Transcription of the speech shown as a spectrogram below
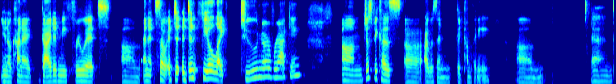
you know, kind of guided me through it. Um, and it so it, it didn't feel like too nerve wracking um, just because uh, I was in good company. Um, and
